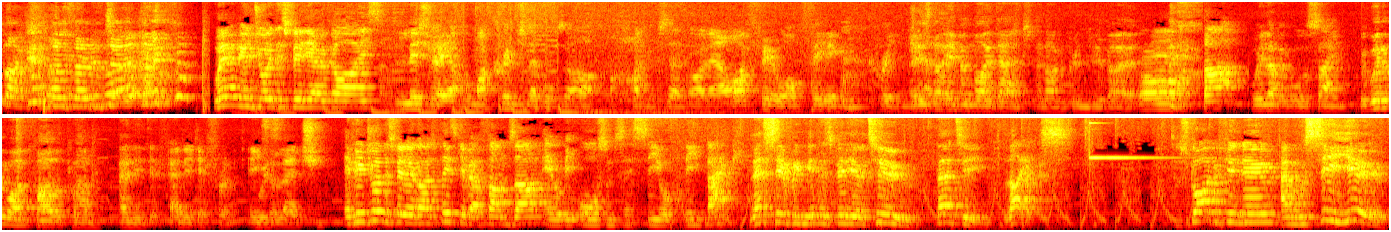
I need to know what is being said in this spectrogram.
Fuck, I was about to joke. We hope you enjoyed this video, guys. Literally, my cringe levels are 100% right now. I feel I'm feeling cringe. It's not even my dad, and I'm cringy about it. Oh, but we love him all the same. We wouldn't want Father Plum any different. Any different, he's a With- ledge. If you enjoyed this video, guys, please give it a thumbs up. It would be awesome to see your feedback. Let's see if we can get this video to 30 likes. Subscribe if you're new, and we'll see you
